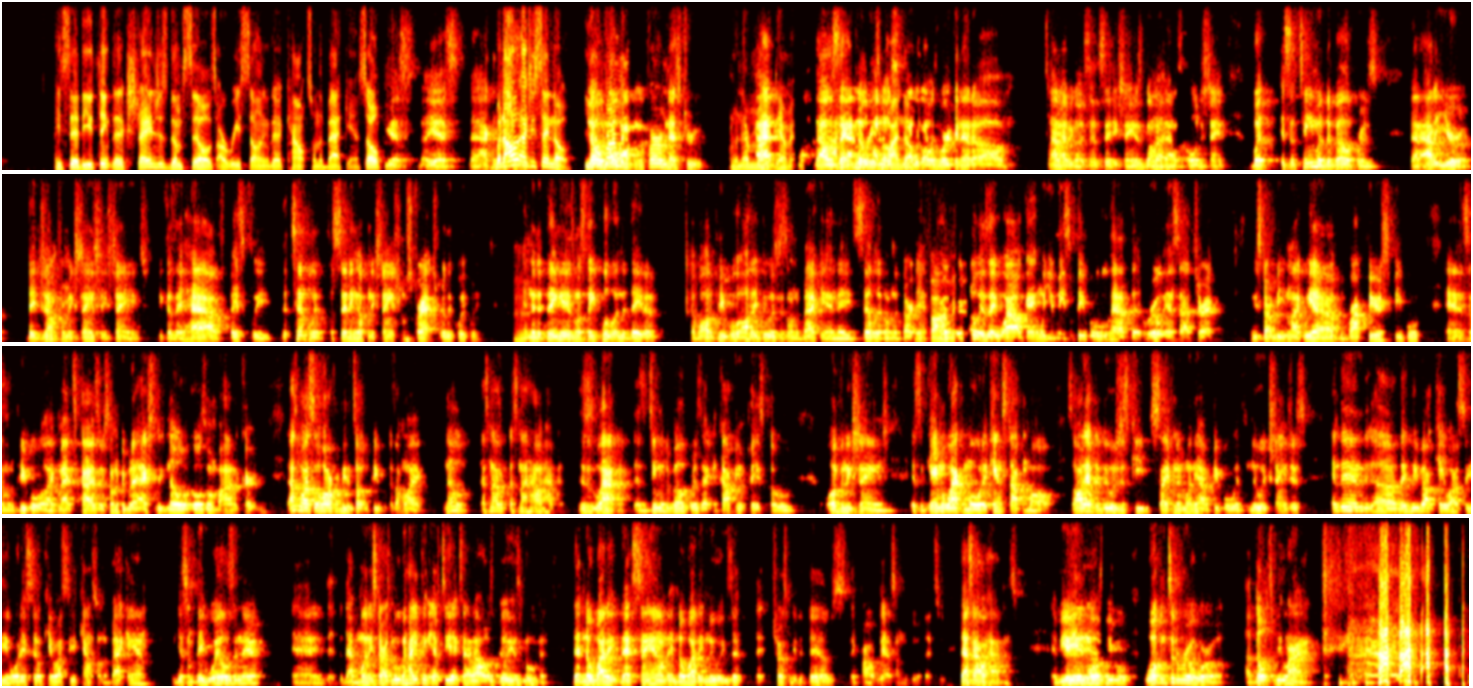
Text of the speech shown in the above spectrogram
He said, "Do you think the exchanges themselves are reselling the accounts on the back end?" So yes, uh, yes. but I'll actually say no. You no, no, I can confirm that's true. Well, never mind. I, damn it. I was saying, I know, I know somebody I know. that was working at um I don't even going to say the exchange. It's gone right. now. It's an old exchange, but it's a team of developers that out of Europe they jump from exchange to exchange because they have basically the template for setting up an exchange from scratch really quickly. Mm-hmm. And then the thing is, once they pull in the data of all the people, all they do is just on the back end, they sell it on the dark end. Well, crypto is a wild game. When you meet some people who have the real inside track, we start meeting like we have the Brock Pierce people and some of the people like Max Keiser, some of the people that actually know what goes on behind the curtain. That's why it's so hard for me to talk to people because I'm like, no, that's not that's not how it happened. This is what happened. There's a team of developers that can copy and paste code of an exchange. It's a game of whack-a-mole. They can't stop them all. So all they have to do is just keep siphoning money out of people with new exchanges. And then uh, they leave out KYC or they sell KYC accounts on the back end, get some big whales in there, and that money starts moving. How do you think FTX had all those billions moving? That nobody, that Sam and nobody knew exist. Trust me, the devs, they probably had something to do with that too. That's how it happens. If you ain't more people, welcome to the real world. Adults be lying.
